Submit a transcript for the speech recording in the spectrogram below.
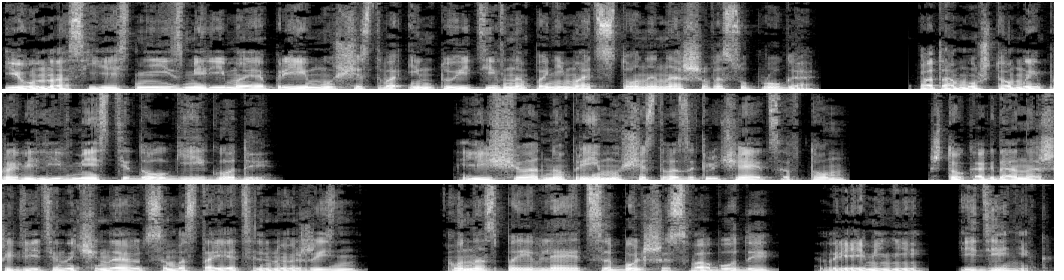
И у нас есть неизмеримое преимущество интуитивно понимать стоны нашего супруга, потому что мы провели вместе долгие годы. Еще одно преимущество заключается в том, что когда наши дети начинают самостоятельную жизнь, у нас появляется больше свободы, времени и денег.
